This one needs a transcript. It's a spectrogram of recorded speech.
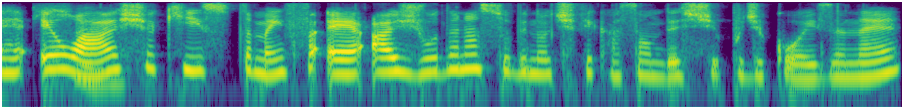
É, eu Sim. acho que isso também é, ajuda na subnotificação desse tipo de coisa, né?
